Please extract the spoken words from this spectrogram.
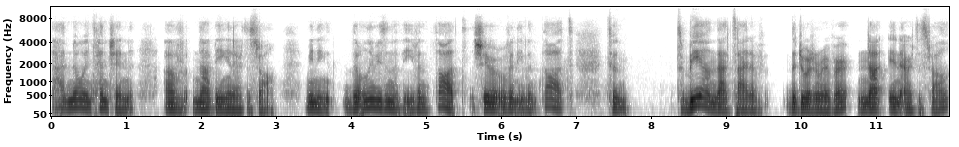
had no intention of not being in Eretz Yisrael. Meaning, the only reason that they even thought, Shevet Reuven even thought, to to be on that side of the Jordan River, not in Eretz Yisrael,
